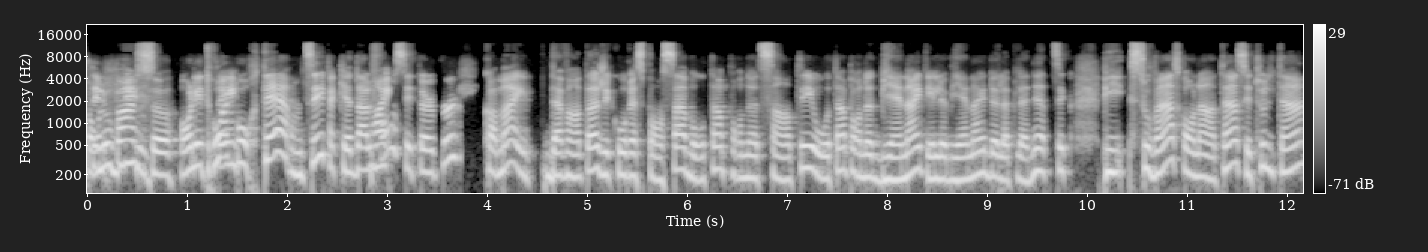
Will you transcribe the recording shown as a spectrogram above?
On l'oublie, ça. On est trop à court terme, tu sais. Fait que dans le fond, c'est un peu comment être davantage éco-responsable, autant pour notre santé, autant pour notre bien-être et le bien-être de la planète. Puis souvent, ce qu'on entend, c'est tout le temps,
